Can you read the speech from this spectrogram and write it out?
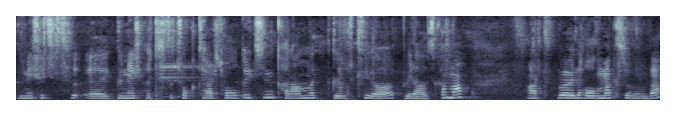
güneş açısı e, güneş açısı çok ters olduğu için karanlık gözüküyor birazcık ama artık böyle olmak zorunda.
